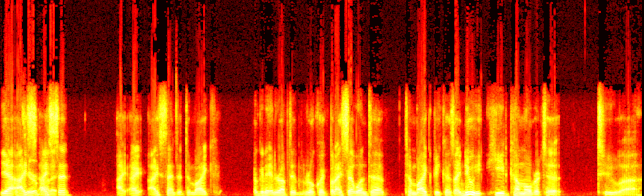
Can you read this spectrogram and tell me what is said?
yeah. Let's I, I sent I, I I sent it to Myke I'm going to interrupt it real quick, but I sent one to to Myke because I knew he'd come over to to uh,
